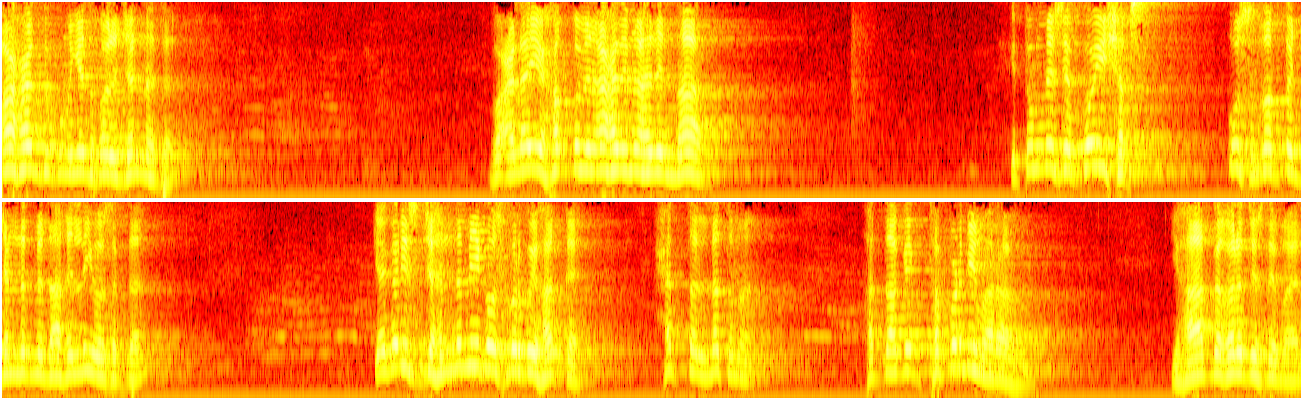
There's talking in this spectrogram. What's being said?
احدكم يدخل الجنه وعليه حق من احد من اهل النار۔ کہ تم میں سے کوئی شخص اس وقت جنت میں داخل نہیں ہو سکتا کہ اگر اس جہنمی کا اس پر کوئی حق ہے حت التما حتیٰ کہ ایک تھپڑ بھی مارا ہو۔ یہ ہاتھ کا غلط استعمال۔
